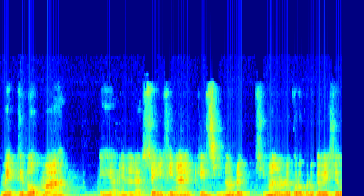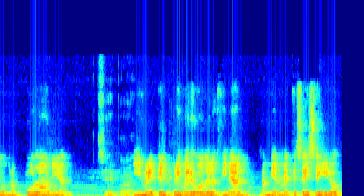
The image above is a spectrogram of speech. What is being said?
mete dos más eh, en la semifinal, que si, no, si mal no recuerdo creo que había sido contra Polonia, y mete el primer gol de la final, también mete seis seguidos,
